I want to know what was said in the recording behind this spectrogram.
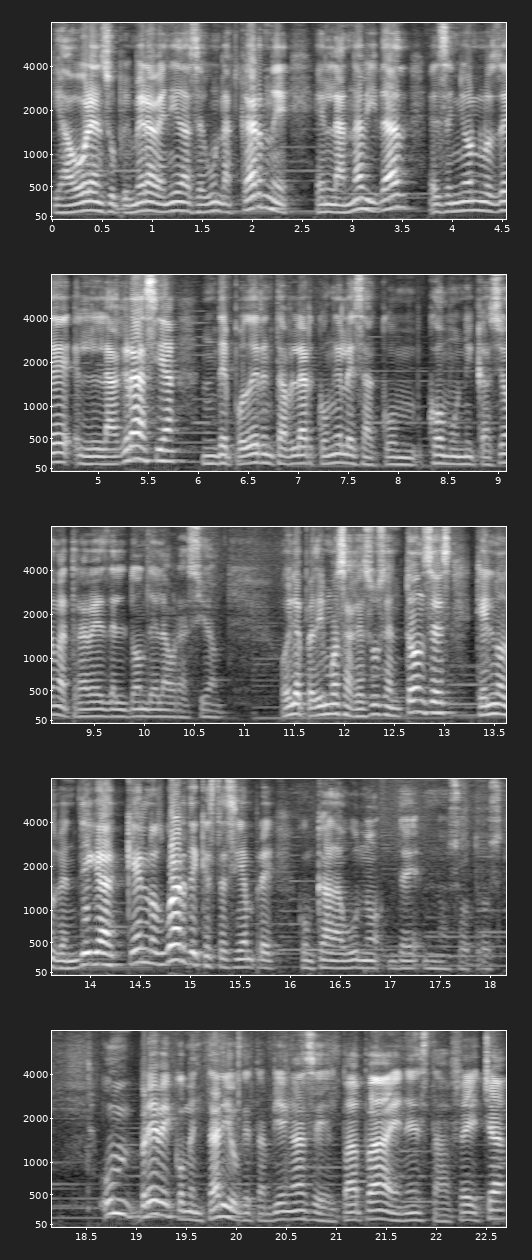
Y ahora en su primera venida según la carne, en la Navidad, el Señor nos dé la gracia de poder entablar con Él esa comunicación a través del don de la oración. Hoy le pedimos a Jesús entonces que Él nos bendiga, que Él nos guarde y que esté siempre con cada uno de nosotros. Un breve comentario que también hace el Papa en esta fecha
